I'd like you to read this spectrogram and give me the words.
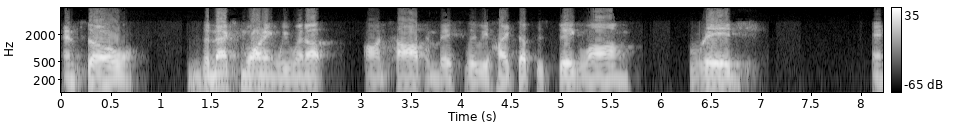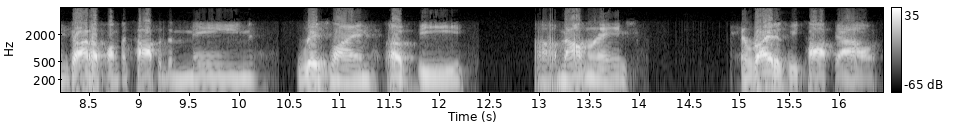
and so the next morning we went up on top, and basically we hiked up this big long ridge and got up on the top of the main ridge line of the uh, mountain range and right as we topped out,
